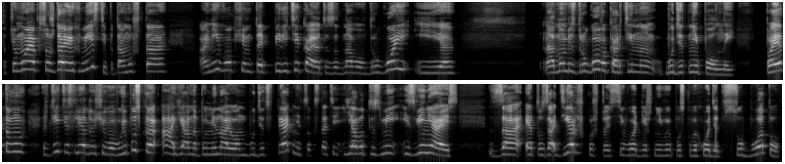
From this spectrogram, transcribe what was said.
Почему я обсуждаю их вместе? Потому что они, в общем-то, перетекают из одного в другой, и одно без другого картина будет неполной. Поэтому ждите следующего выпуска. А, я напоминаю, он будет в пятницу. Кстати, я вот изми- извиняюсь за эту задержку, что сегодняшний выпуск выходит в субботу.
